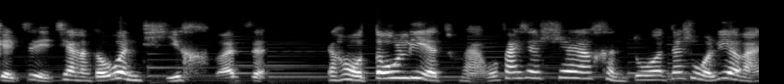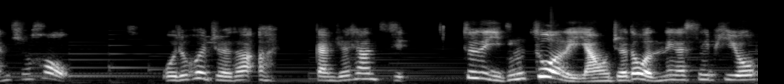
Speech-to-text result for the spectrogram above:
给自己建了个问题盒子，然后我都列出来。我发现虽然很多，但是我列完之后，我就会觉得啊，感觉像几就是已经做了一样。我觉得我的那个 CPU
